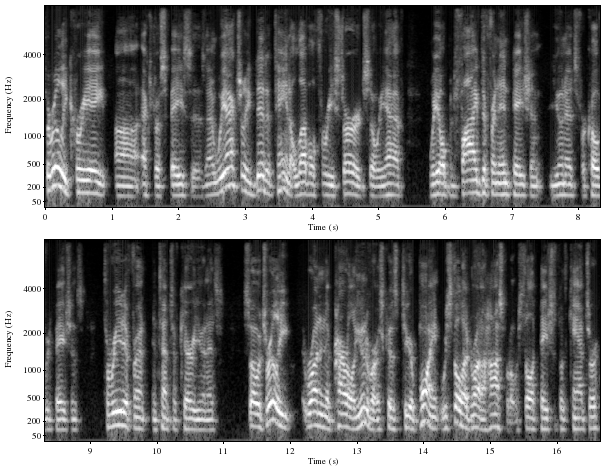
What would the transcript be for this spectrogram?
to really create uh, extra spaces. And we actually did attain a level three surge. So we have we opened five different inpatient units for COVID patients, three different intensive care units. So it's really running a parallel universe because, to your point, we still had run a hospital. We still had patients with cancer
